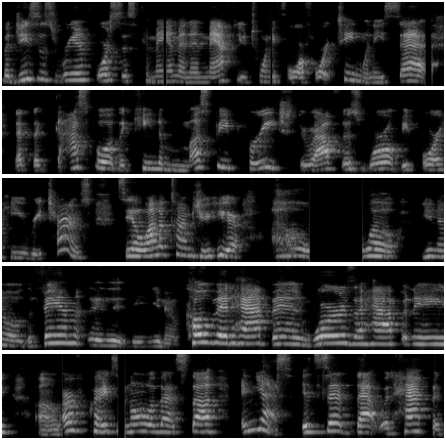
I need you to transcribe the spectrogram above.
But Jesus reinforced this commandment in Matthew 24, 14, when he said that the gospel of the kingdom must be preached throughout this world before he returns. See, a lot of times you hear, oh, well, you know, the the, you know, COVID happened, wars are happening, um, earthquakes, and all of that stuff. And yes, it said that would happen.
